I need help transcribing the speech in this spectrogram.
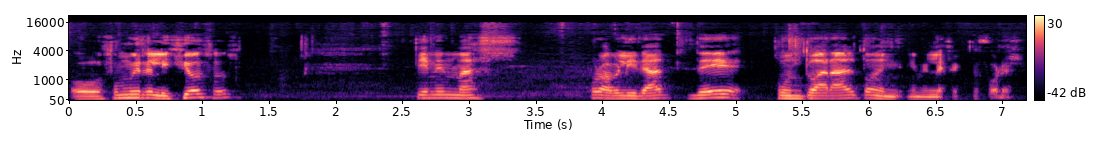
o son muy religiosos tienen más probabilidad de puntuar alto en, en el efecto Forer.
